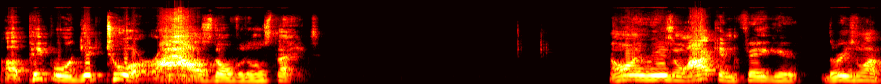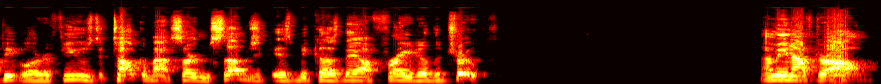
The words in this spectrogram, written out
Uh, people will get too aroused over those things. The only reason why I can figure the reason why people refuse to talk about certain subjects is because they're afraid of the truth. I mean, after all,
